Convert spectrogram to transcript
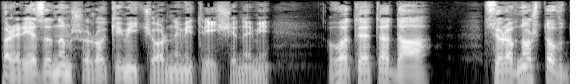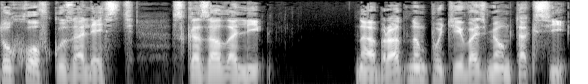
прорезанном широкими черными трещинами. «Вот это да! Все равно, что в духовку залезть!» — сказала Ли. «На обратном пути возьмем такси.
